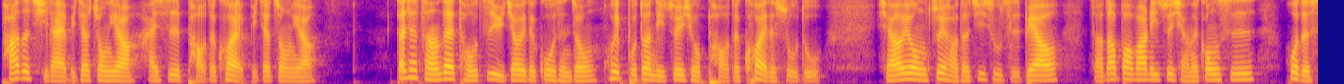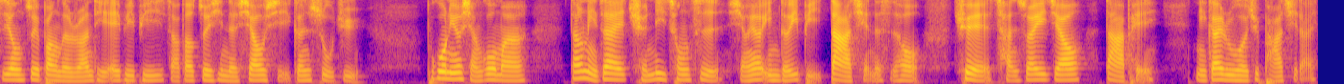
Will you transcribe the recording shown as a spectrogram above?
爬得起来比较重要，还是跑得快比较重要？大家常常在投资与交易的过程中，会不断地追求跑得快的速度，想要用最好的技术指标找到爆发力最强的公司，或者是用最棒的软体 APP 找到最新的消息跟数据。不过，你有想过吗？当你在全力冲刺，想要赢得一笔大钱的时候，却惨摔一跤，大赔，你该如何去爬起来？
